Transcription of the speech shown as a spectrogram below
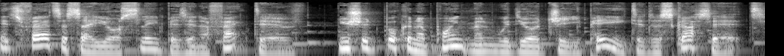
it's fair to say your sleep is ineffective. You should book an appointment with your GP to discuss it.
